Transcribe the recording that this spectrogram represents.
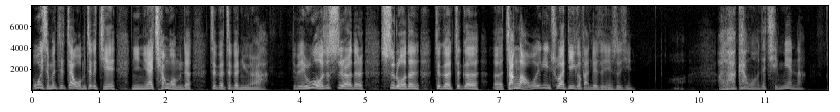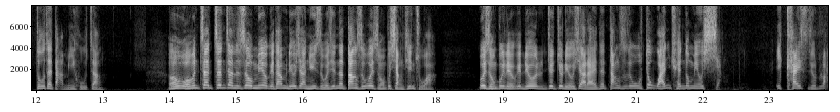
为什么在在我们这个节，你你来抢我们的这个这个女儿啊？对不对？如果我是示儿的示罗的这个这个呃长老，我一定出来第一个反对这件事情。啊，看我们的情面呢，都在打迷糊仗。而、我们在征战的时候没有给他们留下女子为妻，那当时为什么不想清楚啊？为什么不留个留就就留下来？那当时我都完全都没有想，一开始就乱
